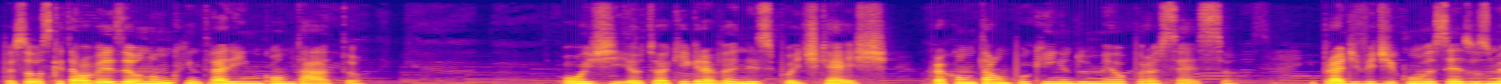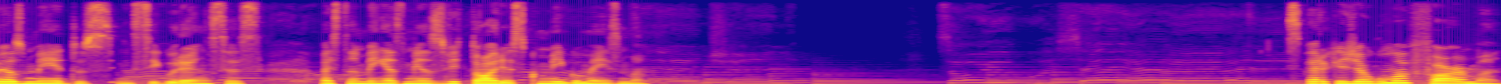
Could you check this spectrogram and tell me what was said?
pessoas que talvez eu nunca entraria em contato. Hoje eu tô aqui gravando esse podcast para contar um pouquinho do meu processo e para dividir com vocês os meus medos, inseguranças, mas também as minhas vitórias comigo mesma. Espero que de alguma forma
